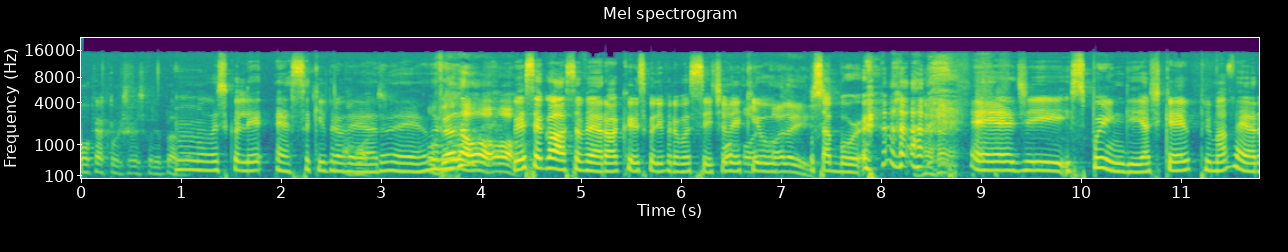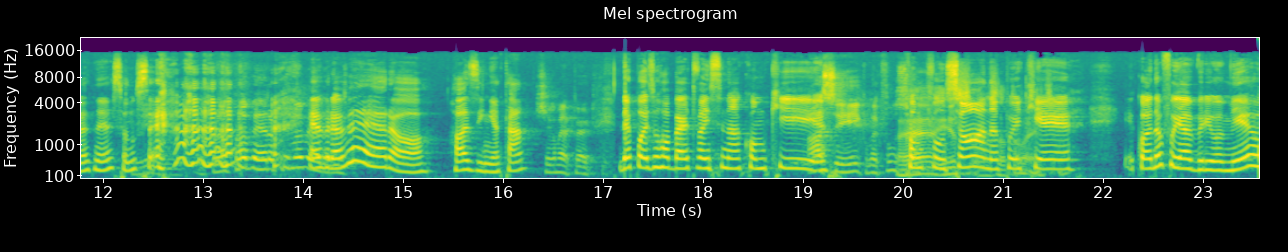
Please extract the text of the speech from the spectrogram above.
qual que é a cor que você vai escolher para Vera? Hum, vou escolher essa aqui para Vera. É. Ô, Vera, ó, ó. Vê se você gosta, Vera, ó, que eu escolhi para você. Deixa eu ver aqui o, o, sabor. é de Spring, acho que é primavera, né? Se eu não sei. É pra Vera, primavera. É pra Vera, ó. Rosinha, tá? Chega mais perto. Depois o Roberto vai ensinar como que. Ah, sim, como é que funciona. Como é, funciona, isso, porque e quando eu fui abrir o meu,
